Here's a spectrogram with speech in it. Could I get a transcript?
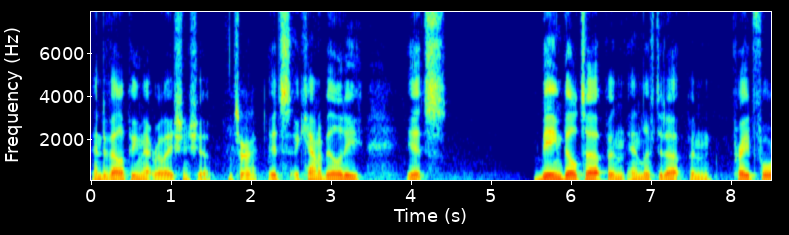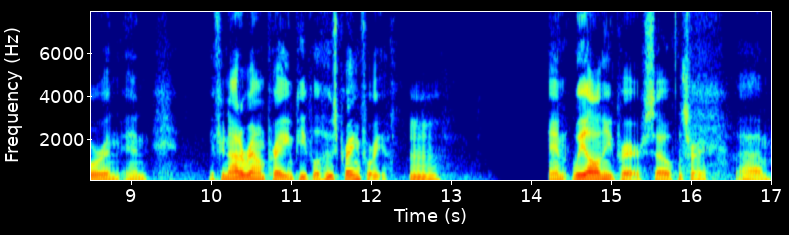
and developing that relationship. That's right. It's accountability. It's being built up and, and lifted up and prayed for. And, and if you're not around praying people, who's praying for you? Mm. And we all need prayer. So, That's right. um,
